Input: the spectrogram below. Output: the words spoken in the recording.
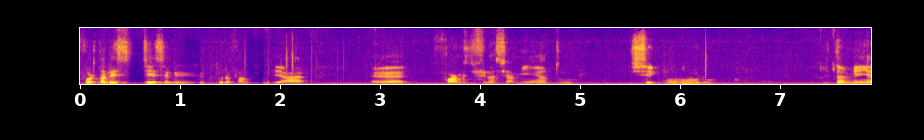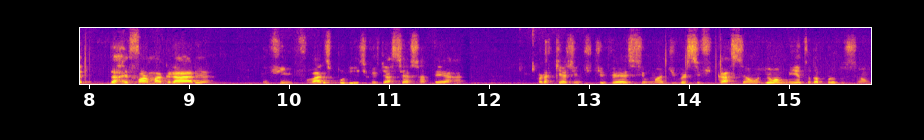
fortalecesse a agricultura familiar, é, formas de financiamento, de seguro, e também da reforma agrária, enfim, várias políticas de acesso à terra para que a gente tivesse uma diversificação e um aumento da produção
